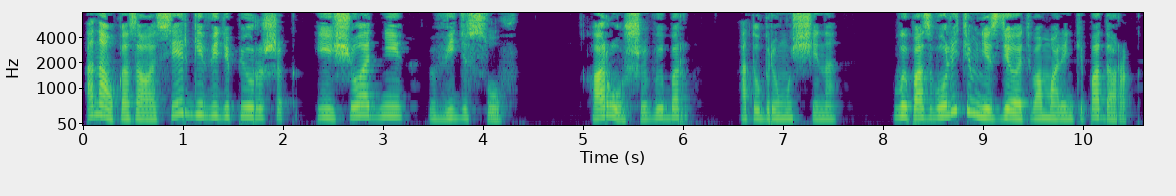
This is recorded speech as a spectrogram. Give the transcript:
Она указала серьги в виде перышек и еще одни в виде сов. «Хороший выбор», — одобрил мужчина. «Вы позволите мне сделать вам маленький подарок?»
